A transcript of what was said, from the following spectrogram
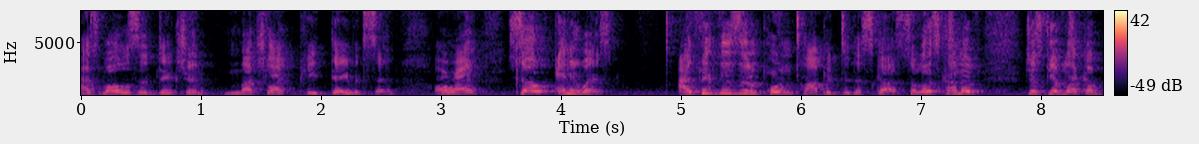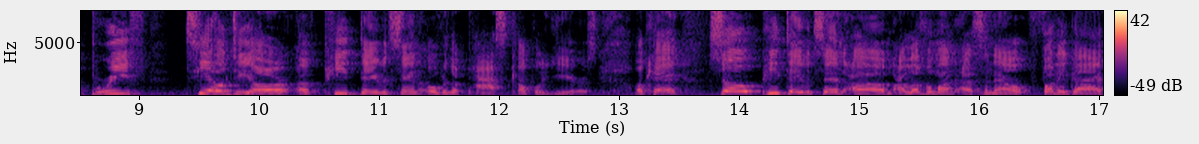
as well as addiction, much like Pete Davidson, all right? So anyways, I think this is an important topic to discuss. So let's kind of just give like a brief TLDR of Pete Davidson over the past couple years, okay? So Pete Davidson, um, I love him on SNL, funny guy,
